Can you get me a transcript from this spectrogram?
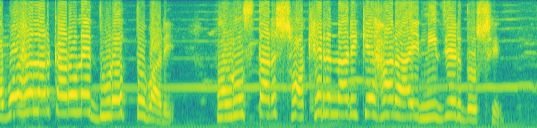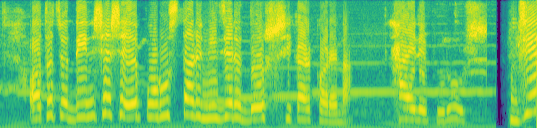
অবহেলার কারণে দূরত্ব বাড়ে। পুরুষ তার শখের নারীকে হারায় নিজের দোষে। অথচ দিন শেষে পুরুষ তার নিজের দোষ স্বীকার করে না। হায় রে পুরুষ। যে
